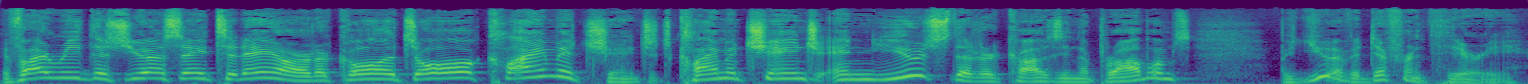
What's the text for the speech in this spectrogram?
If I read this USA Today article, it's all climate change. It's climate change and use that are causing the problems. But you have a different theory.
